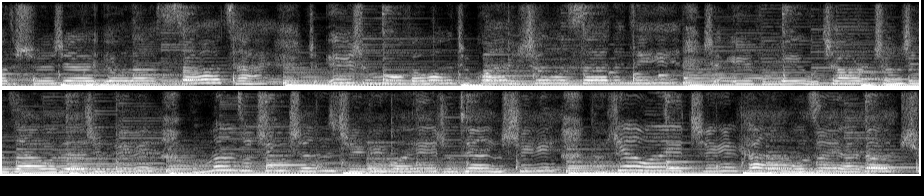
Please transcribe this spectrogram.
我的世界有了色彩，这一生无法忘记关于橙黄色的你，像一份礼物悄然呈现在我的境遇。我们从清晨起玩一整天游戏，到夜晚一起看我最爱的剧。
